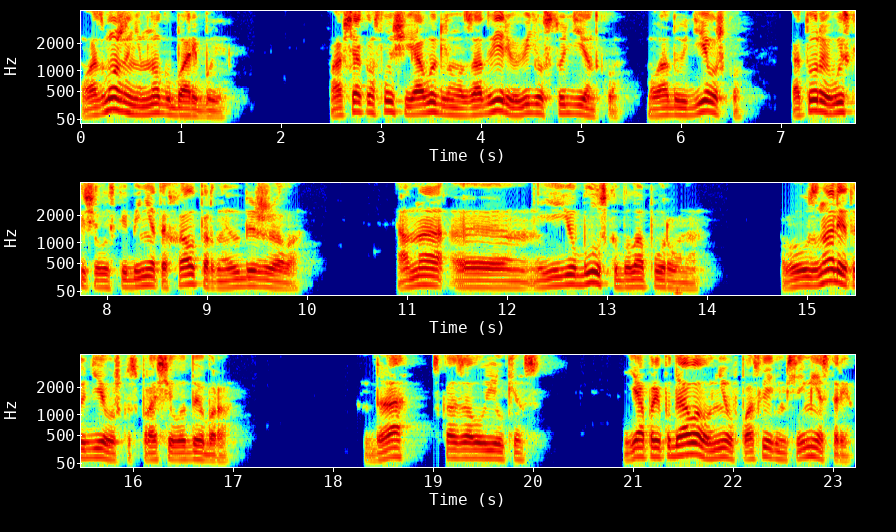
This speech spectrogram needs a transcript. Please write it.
«Возможно, немного борьбы». Во всяком случае, я выглянул за дверь и увидел студентку, молодую девушку, которая выскочила из кабинета Халперна и убежала. Она... Э, ее блузка была порвана. «Вы узнали эту девушку?» – спросила Дебора. «Да», – сказал Уилкинс. «Я преподавал у нее в последнем семестре.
